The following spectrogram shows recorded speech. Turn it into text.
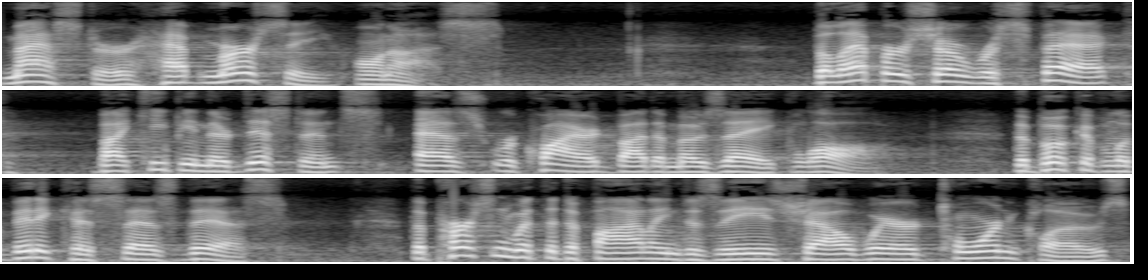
Master, have mercy on us. The lepers show respect by keeping their distance as required by the Mosaic law. The book of Leviticus says this the person with the defiling disease shall wear torn clothes,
